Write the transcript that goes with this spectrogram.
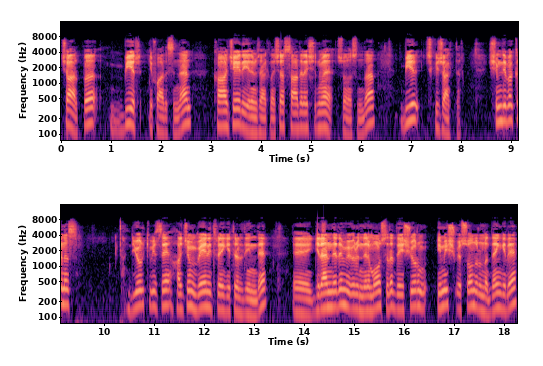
çarpı 1 ifadesinden KC değerimiz arkadaşlar sadeleştirme sonrasında 1 çıkacaktır. Şimdi bakınız diyor ki bize hacim V litreye getirildiğinde e, girenlerin ve ürünlerin mol sayıları değişiyor imiş ve son durumda dengede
